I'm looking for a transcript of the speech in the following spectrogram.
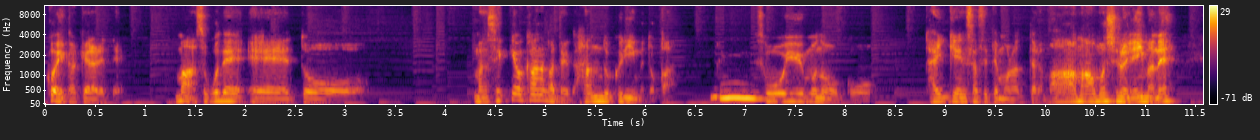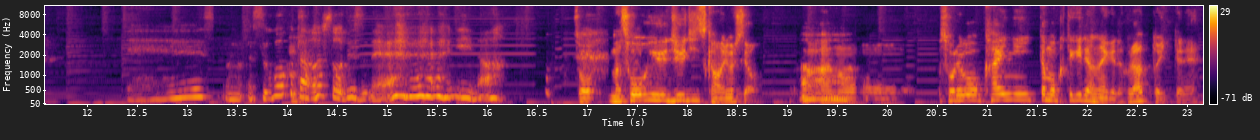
声かけられて、まあそこで、えっ、と、まあ石鹸は買わなかったけど、ハンドクリームとか、うん。そういうものをこう、体験させてもらったら、まあまあ面白いね、今ね。ええうん、すごく楽しそうですね。いいな。そう、まあそういう充実感ありましたよ。あの、それを買いに行った目的ではないけど、ふらっと行ってね、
